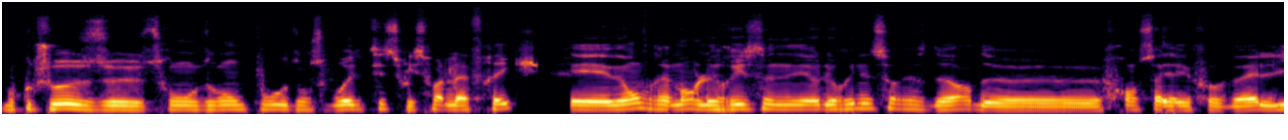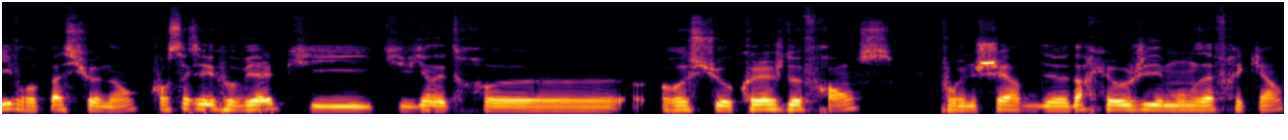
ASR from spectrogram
beaucoup de choses dont, on pour- dont on pourrait douter sur l'histoire de l'Afrique. Et non, vraiment, le, le Rhinocéros d'or de François-Xavier Fauvel, livre passionnant. François-Xavier Fauvel qui, qui vient d'être reçu au Collège de France pour une chaire d'archéologie des mondes africains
